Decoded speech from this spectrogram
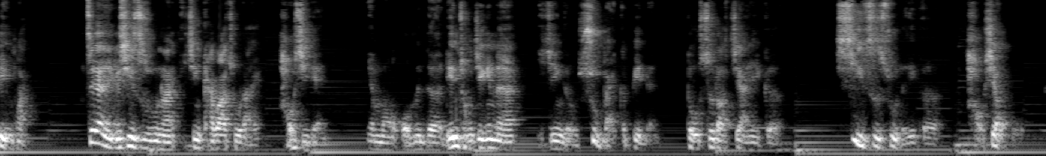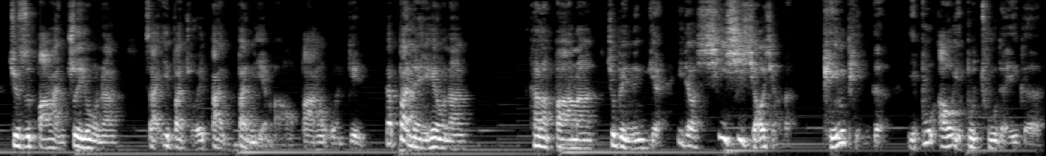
病患。这样一个细致术呢，已经开发出来好几年。那么我们的临床经验呢，已经有数百个病人都收到这样一个细致术的一个好效果。就是疤痕最后呢，在一般所谓半半年嘛，哦，疤痕稳定。那半年以后呢，它的疤呢就变成一条一条细细小小的、平平的，也不凹也不凸的一个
